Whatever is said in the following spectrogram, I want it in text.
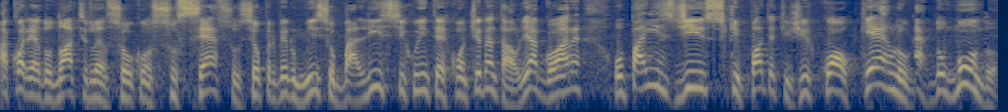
A Coreia do Norte lançou com sucesso seu primeiro míssil balístico intercontinental. E agora, o país diz que pode atingir qualquer lugar do mundo.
